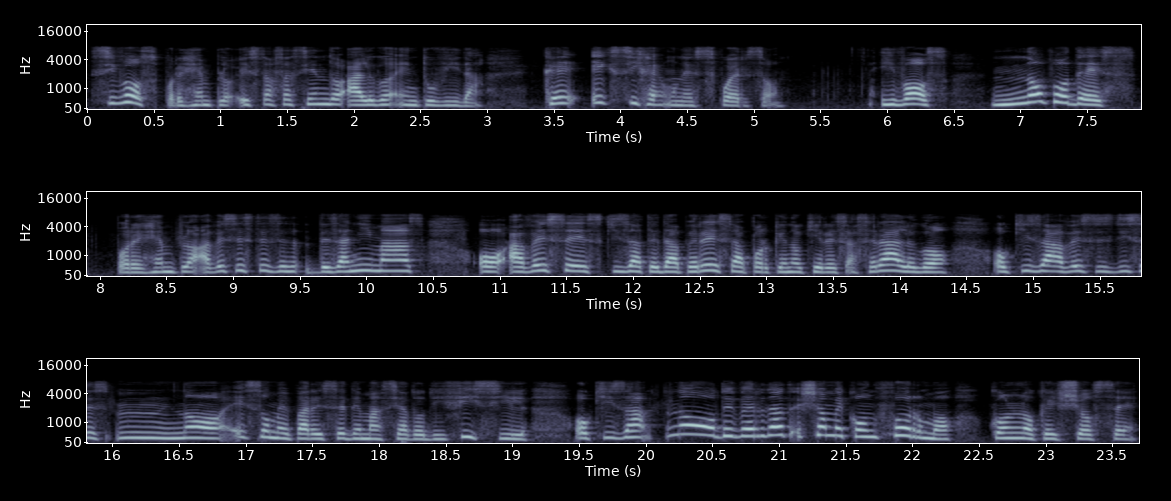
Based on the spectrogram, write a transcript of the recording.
si vos, por ejemplo, estás haciendo algo en tu vida que exige un esfuerzo y vos no podés, por ejemplo, a veces te desanimas o a veces quizá te da pereza porque no quieres hacer algo, o quizá a veces dices, mm, no, eso me parece demasiado difícil, o quizá, no, de verdad ya me conformo con lo que yo sé.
